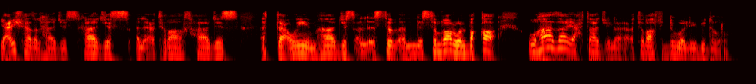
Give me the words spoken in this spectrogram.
يعيش هذا الهاجس. هاجس الاعتراف هاجس التعويم هاجس الاستمرار والبقاء. وهذا يحتاج إلى اعتراف دولي بدوره.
